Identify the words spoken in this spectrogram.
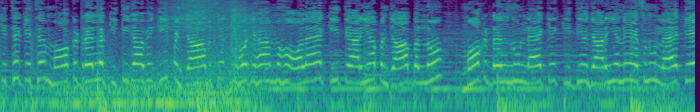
ਕਿੱਥੇ-ਕਿੱਥੇ ਮੌਕ ਡਰਿਲ ਕੀਤੀ ਜਾਵੇਗੀ? ਪੰਜਾਬ 'ਚ ਕਿਹੋ ਜਿਹਾ ਮਾਹੌਲ ਹੈ? ਕੀ ਤਿਆਰੀਆਂ ਪੰਜਾਬ ਵੱਲੋਂ ਮੌਕ ਡਰਿਲ ਨੂੰ ਲੈ ਕੇ ਕੀਤੀਆਂ ਜਾ ਰਹੀਆਂ ਨੇ ਇਸ ਨੂੰ ਲੈ ਕੇ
